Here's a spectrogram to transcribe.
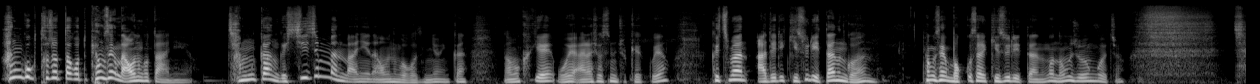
한 곡 터졌다고 또 평생 나오는 것도 아니에요. 잠깐 그 시즌만 많이 나오는 거거든요. 그러니까 너무 크게 오해 안 하셨으면 좋겠고요. 그렇지만 아들이 기술이 있다는 건 평생 먹고 살 기술이 있다는 건 너무 좋은 거죠. 자,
